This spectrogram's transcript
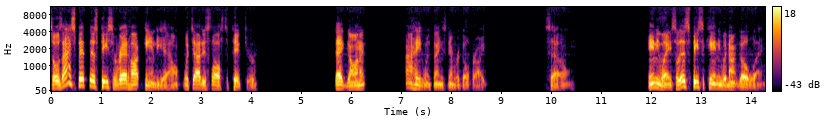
So as I spit this piece of red hot candy out, which I just lost the picture, daggone it. I hate when things never go right. So anyway, so this piece of candy would not go away.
